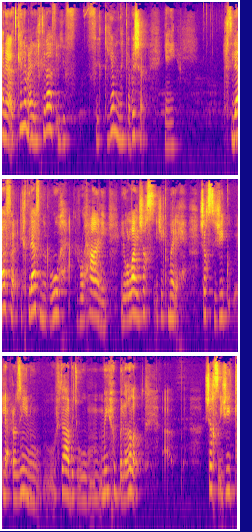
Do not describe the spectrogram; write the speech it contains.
أنا أتكلم عن الاختلاف اللي في قيمنا كبشر يعني اختلاف اختلافنا الروح الروحاني اللي والله شخص يجيك مرح شخص يجيك لا رزين وثابت وما يحب الغلط. شخص يجيك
